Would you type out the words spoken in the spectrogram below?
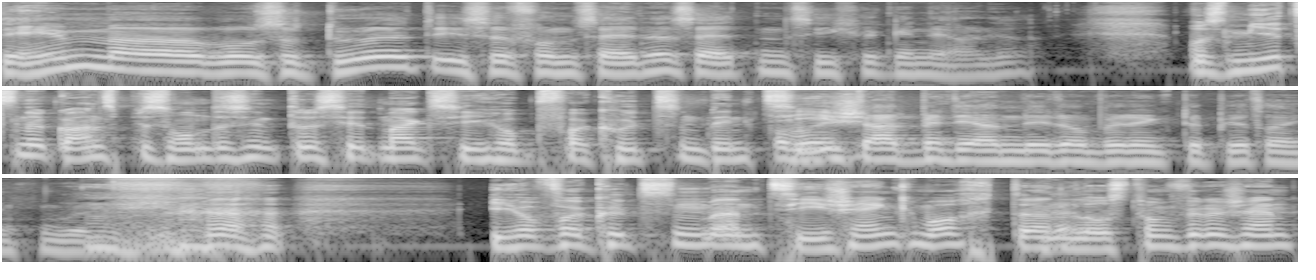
dem, äh, was er tut, ist er von seiner Seite sicher genial. Ja. Was mich jetzt noch ganz besonders interessiert, Max, ich habe vor kurzem den C. Aber ich schaue mit ihm nicht unbedingt ein Bier trinken wollen. Ich habe vor kurzem einen C-Schein gemacht, einen ja. Lastwagenführerschein.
